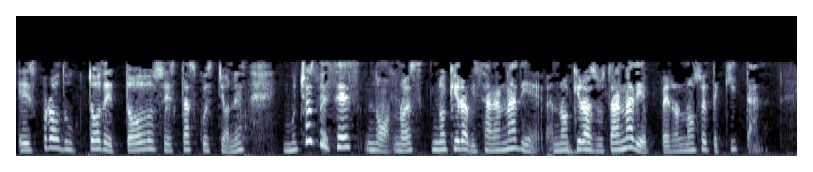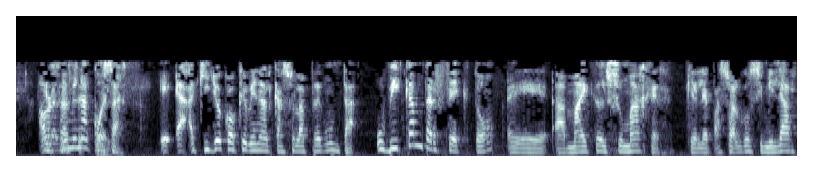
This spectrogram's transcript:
Es producto de todas estas cuestiones. Muchas veces no, no es, no quiero avisar a nadie, no quiero asustar a nadie, pero no se te quitan. Ahora, dime una cosa. Eh, aquí yo creo que viene al caso la pregunta. Ubican perfecto eh, a Michael Schumacher, que le pasó algo similar.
